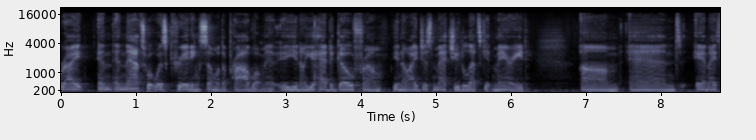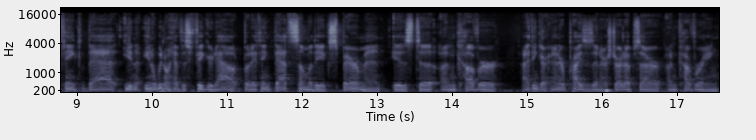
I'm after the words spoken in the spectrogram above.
right and and that's what was creating some of the problem It- you know you had to go from you know i just met you to let's get married um, and and I think that you know you know we don't have this figured out, but I think that's some of the experiment is to uncover. I think our enterprises and our startups are uncovering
